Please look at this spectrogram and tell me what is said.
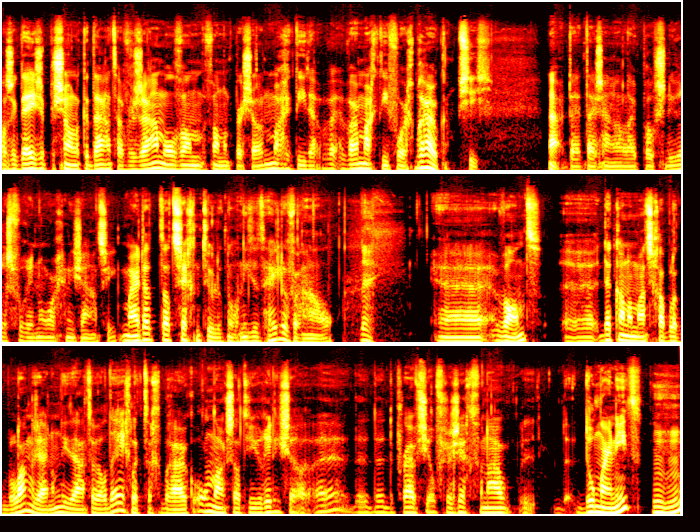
als ik deze persoonlijke data verzamel van, van een persoon, mag ik die, waar mag ik die voor gebruiken? Precies. Nou, daar, daar zijn allerlei procedures voor in een organisatie. Maar dat, dat zegt natuurlijk nog niet het hele verhaal. Nee. Eh, want eh er kan een maatschappelijk belang zijn om die data wel degelijk te gebruiken. Ondanks dat de juridische, eh, de, de, de privacy officer zegt van nou, doe maar niet. Mhm.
